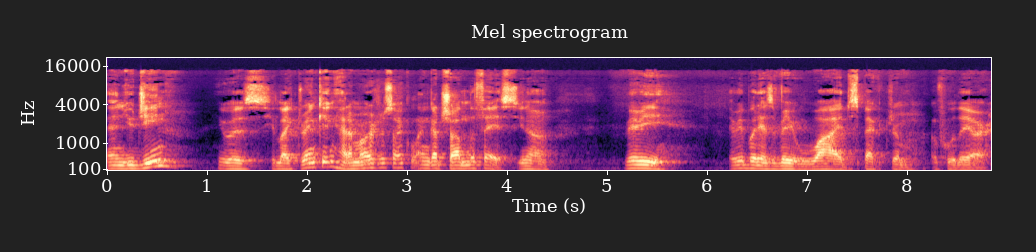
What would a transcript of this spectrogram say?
And Eugene, he was he liked drinking, had a motorcycle, and got shot in the face. You know, very everybody has a very wide spectrum of who they are.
